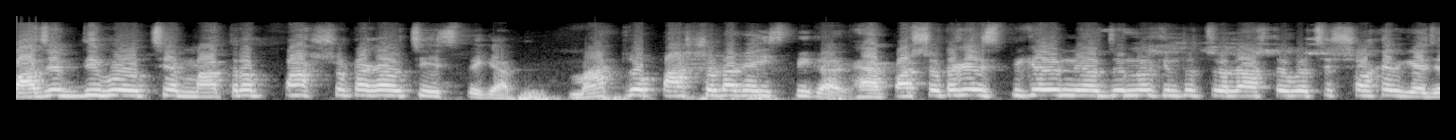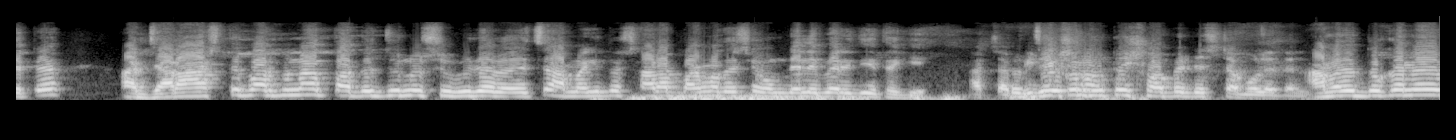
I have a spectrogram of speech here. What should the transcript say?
বাজেট দিব হচ্ছে মাত্র পাঁচশো টাকা হচ্ছে স্পিকার মাত্র পাঁচশো টাকা স্পিকার হ্যাঁ পাঁচশো টাকা স্পিকার নেওয়ার জন্য কিন্তু চলে আসতে হচ্ছে শখের গ্যাজেটে আর যারা আসতে পারবে না তাদের জন্য সুবিধা রয়েছে। আমরা কিন্তু সারা বাংলাদেশে হোম ডেলিভারি দিয়ে থাকি। আচ্ছা অ্যাড্রেসটা বলে দেন। আমাদের দোকানের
